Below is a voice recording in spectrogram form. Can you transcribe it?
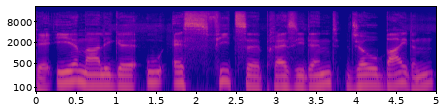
Der ehemalige US-Vizepräsident Joe Biden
